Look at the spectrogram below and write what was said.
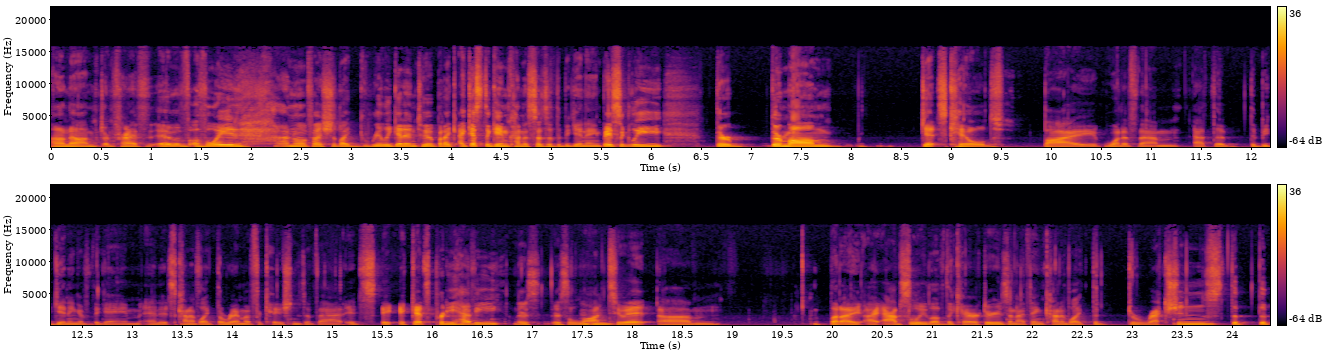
I don't know. I'm, I'm trying to avoid. I don't know if I should like really get into it, but I, I guess the game kind of says at the beginning. Basically, their their mom gets killed by one of them at the the beginning of the game, and it's kind of like the ramifications of that. It's it, it gets pretty heavy. There's there's a lot to it. Um, but I, I absolutely love the characters, and I think kind of like the directions the the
